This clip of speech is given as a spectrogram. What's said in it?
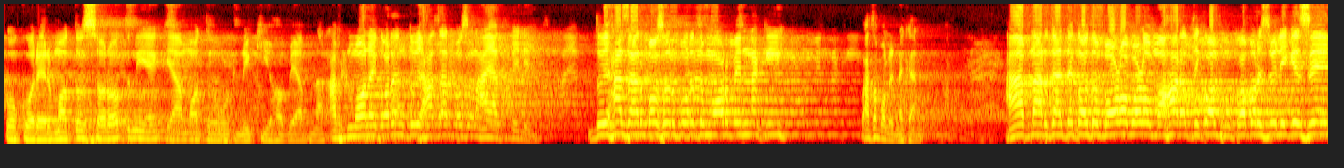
কুকুরের মতো স্রোত নিয়ে কেয়ামতে উঠলে কি হবে আপনার? আপনি মনে করেন দুই হাজার বছর হায়াত পেলেন? দুই হাজার বছর পরে তো মরবেন নাকি? কথা বলেন কেন? আপনার যাতে কত বড় বড় মহারথী কব- কবরে চলে গেছে?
